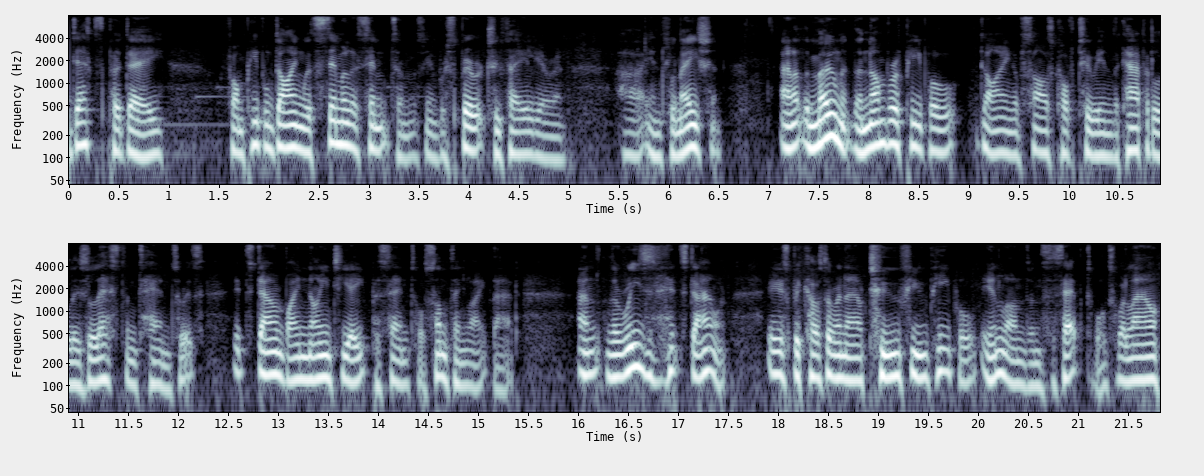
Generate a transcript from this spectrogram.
deaths per day from people dying with similar symptoms, you know, respiratory failure and uh, inflammation. And at the moment, the number of people dying of SARS-CoV-2 in the capital is less than 10. So it's, it's down by 98% or something like that. And the reason it's down is because there are now too few people in London susceptible to allow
